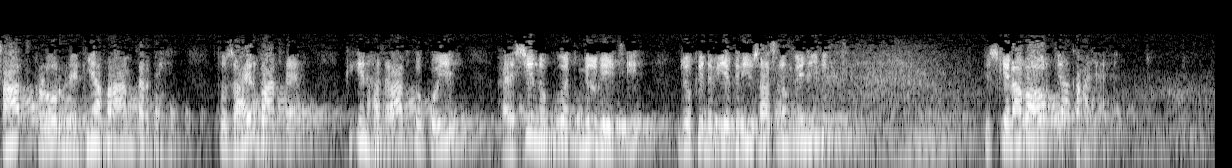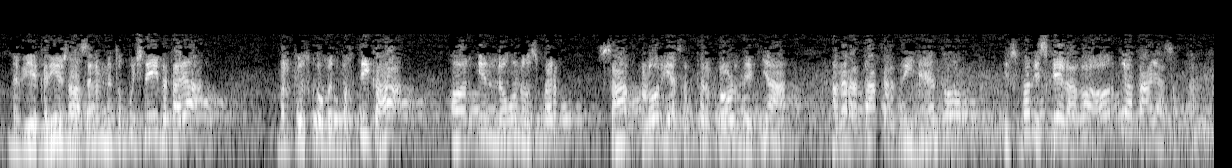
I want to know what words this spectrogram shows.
سات کروڑ نیکیاں فراہم کر دی۔ تو ظاہر بات ہے کہ ان حضرات کو کوئی ایسی نبوت مل گئی تھی جو کہ نبی کریم صلی اللہ علیہ وسلم کو نہیں ملی۔ تھی اس کے علاوہ اور کیا کہا جائے؟ نبی کریم صلی اللہ علیہ وسلم نے تو کچھ نہیں بتایا۔ بلکہ اس کو بدبختی کہا اور ان لوگوں نے اس پر سات کروڑ یا ستر کروڑ نیکیاں اگر عطا کر دی ہیں تو اس پر اس کے علاوہ اور کیا کہا جا سکتا ہے؟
